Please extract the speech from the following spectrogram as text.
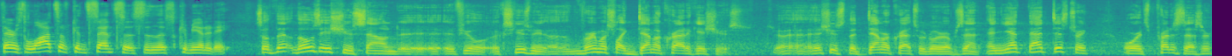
there's lots of consensus in this community. So th- those issues sound, if you'll excuse me, uh, very much like democratic issues. Uh, issues that Democrats would really represent. And yet that district or its predecessor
